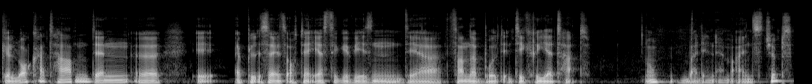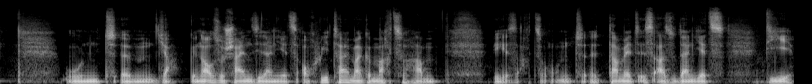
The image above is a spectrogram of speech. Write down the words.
gelockert haben, denn äh, Apple ist ja jetzt auch der erste gewesen, der Thunderbolt integriert hat ne, bei den M1-Chips. Und ähm, ja, genauso scheinen sie dann jetzt auch Retimer gemacht zu haben. Wie gesagt, so. Und äh, damit ist also dann jetzt die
